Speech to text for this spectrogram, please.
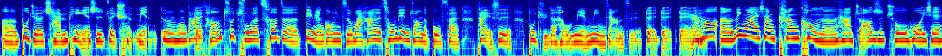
呃，布局的产品也是最全面的。嗯哼，它好像除除了车子电源供应之外，它的充电桩的部分，它也是布局的很绵密这样子。对对对，然后呃，另外像康控呢，它主要是出货一些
